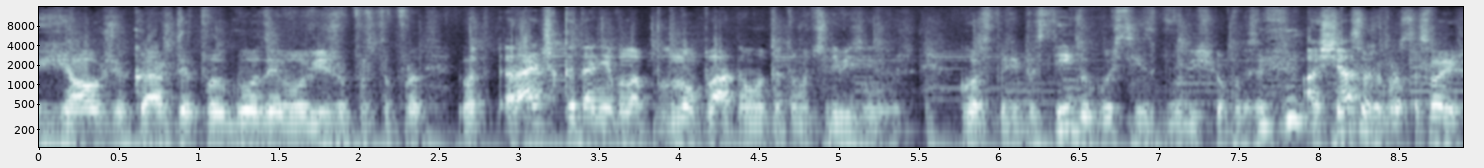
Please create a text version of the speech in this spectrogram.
я уже каждые полгода его вижу просто, просто... Вот раньше, когда не было, ну, платного вот этого телевидения, господи, быстрее бы гости из будущего показать. А сейчас уже просто смотришь,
